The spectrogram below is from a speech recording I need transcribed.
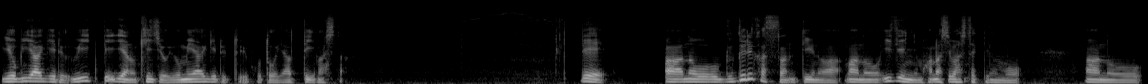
読み上げるウィキペディアの記事を読み上げるということをやっていました。であのググレカスさんっていうのは、まあ、の以前にも話しましたけどもあの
